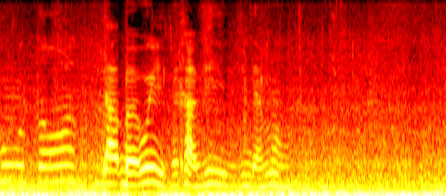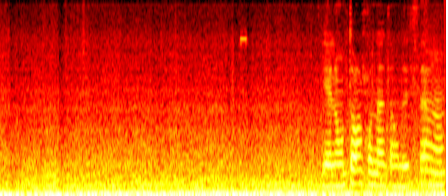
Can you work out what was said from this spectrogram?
Content contente. Ah bah oui, ravi, évidemment. Il y a longtemps qu'on attendait ça. Hein.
